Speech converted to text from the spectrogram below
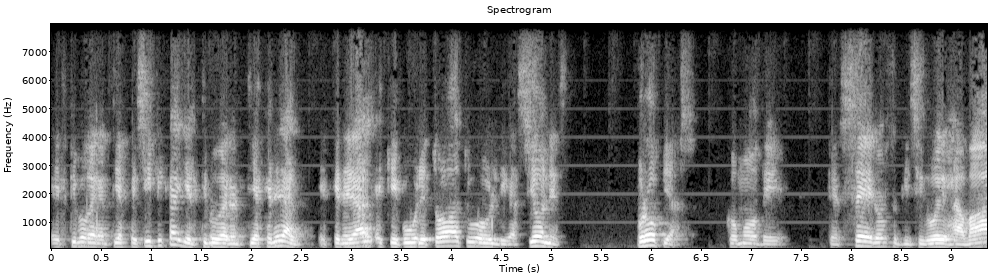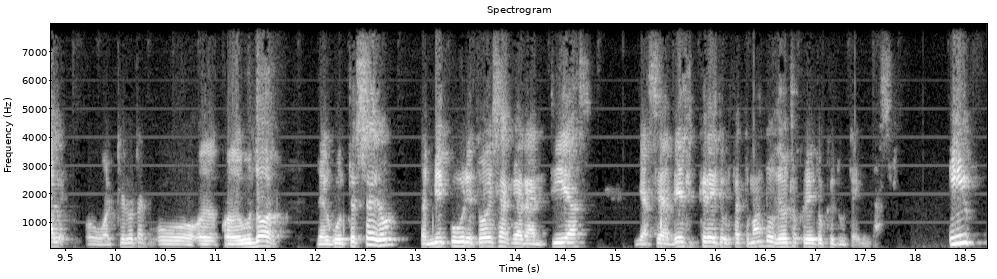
el tipo de garantía específica y el tipo de garantía general. El general es que cubre todas tus obligaciones propias como de terceros, que si tú eres aval o cualquier otra, o, o deudor de algún tercero, también cubre todas esas garantías, ya sea del crédito que estás tomando o de otros créditos que tú tengas. Y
